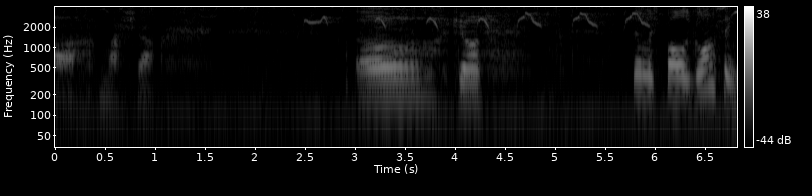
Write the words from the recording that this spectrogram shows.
Oh, mash that. Oh god. Still this ball's glossing.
